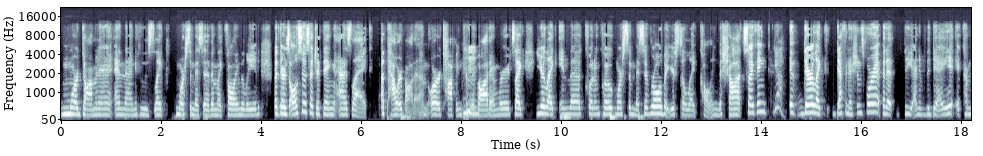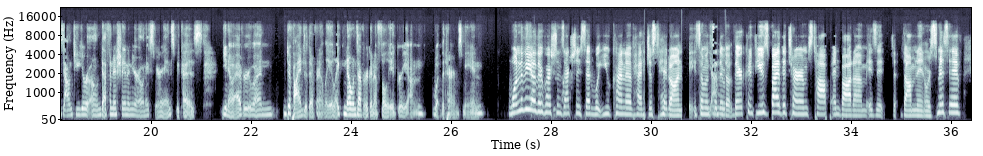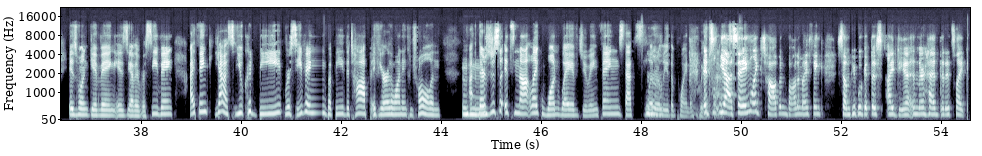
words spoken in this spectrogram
more dominant and then who's like more submissive and like following the lead. But there's also such a thing as like a power bottom or topping from mm-hmm. the bottom where it's like you're like in the quote unquote more submissive role but you're still like calling the shot. So i think yeah. it, there are like definitions for it but at the end of the day it comes down to your own definition and your own experience because you know everyone defines it differently. Like no one's ever going to fully agree on what the terms mean one of the other questions actually said what you kind of had just hit on. Someone yeah. said they're, they're confused by the terms top and bottom. Is it dominant or submissive? Is one giving? Is the other receiving? I think, yes, you could be receiving, but be the top if you're the one in control. And mm-hmm. there's just, it's not like one way of doing things. That's mm-hmm. literally mm-hmm. the point of queer. It's, sex. yeah, saying like top and bottom. I think some people get this idea in their head that it's like,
